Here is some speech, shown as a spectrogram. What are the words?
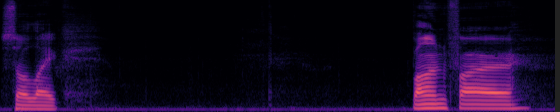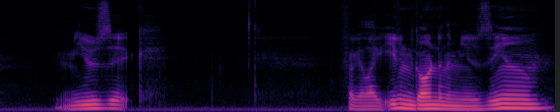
So like bonfire, music, forget like even going to the museum.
